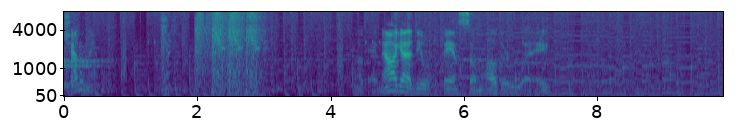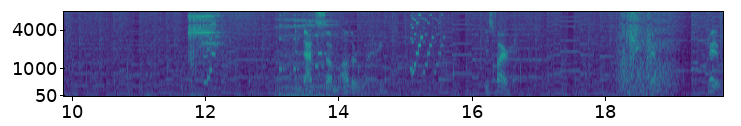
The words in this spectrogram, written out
And Shadow Man. Okay, now I gotta deal with the fans some other way. And that's some other way. Is Firehead. There we go. Made it work.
